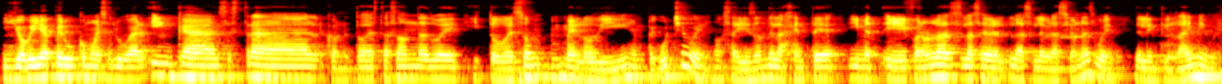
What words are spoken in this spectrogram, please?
Y yo veía Perú como ese lugar inca, ancestral, con todas estas ondas, güey. Y todo eso me lo di en Peguche, güey. O sea, ahí es donde la gente... Y, me- y fueron las, las, las celebraciones, güey, del Inti Raimi, güey.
